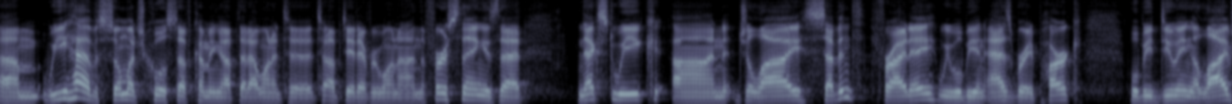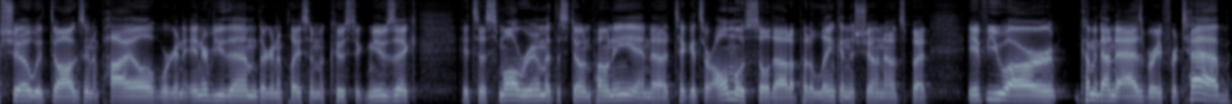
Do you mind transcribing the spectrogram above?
Um, we have so much cool stuff coming up that I wanted to, to update everyone on. The first thing is that next week on July 7th, Friday, we will be in Asbury Park. We'll be doing a live show with Dogs in a Pile. We're going to interview them. They're going to play some acoustic music. It's a small room at the Stone Pony, and uh, tickets are almost sold out. I'll put a link in the show notes. But if you are coming down to Asbury for Tab,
